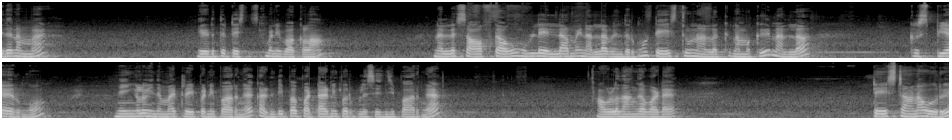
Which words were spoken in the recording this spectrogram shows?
இதை நம்ம எடுத்து டெஸ்ட் பண்ணி பார்க்கலாம். நல்ல சாஃப்டாகவும் உள்ளே எல்லாமே நல்லா வெந்திருக்கும். டேஸ்ட்டும் நல்லா நமக்கு நல்லா கிறிஸ்பியாக இருக்கும். நீங்களும் இந்த மாதிரி ட்ரை பண்ணி பாருங்கள் கண்டிப்பாக பட்டாணி பருப்பில் செஞ்சு பாருங்கள் அவ்வளோதாங்க வடை. டேஸ்ட்டான ஒரு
